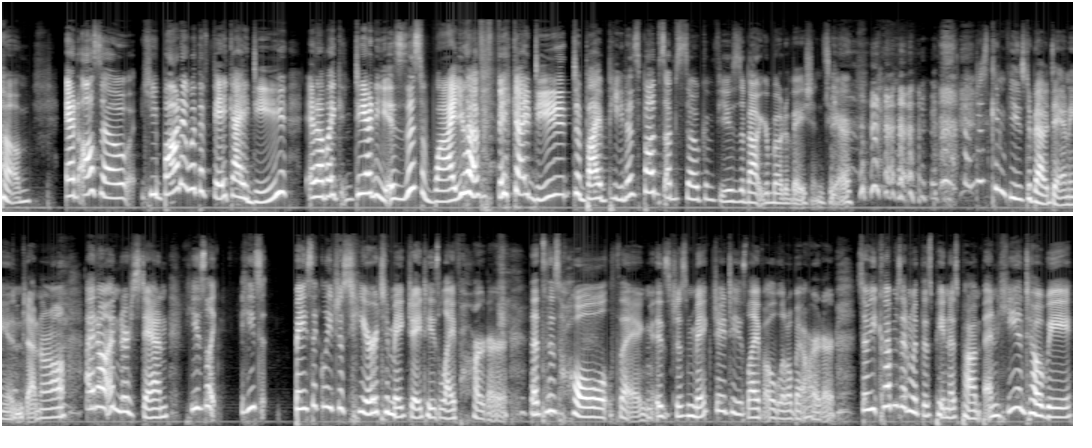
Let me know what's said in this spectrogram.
um and also he bought it with a fake ID and I'm like, "Danny, is this why you have fake ID to buy penis pumps?" I'm so confused about your motivations here. I'm just confused about Danny in general. I don't understand. He's like he's basically just here to make JT's life harder. That's his whole thing. Is just make JT's life a little bit harder. So he comes in with this penis pump and he and Toby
